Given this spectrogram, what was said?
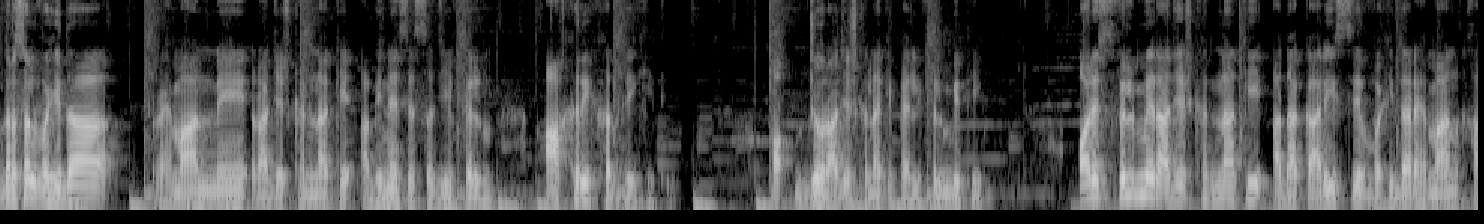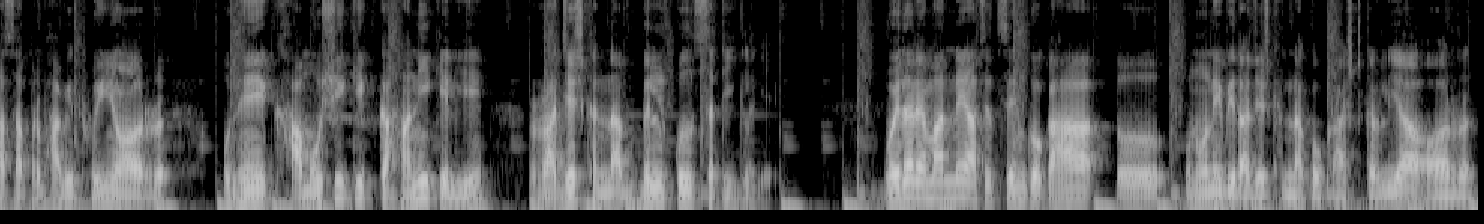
दरअसल, वहीदा रहमान ने राजेश खन्ना के अभिनय से सजी फ़िल्म आखिरी खत देखी थी जो राजेश खन्ना की पहली फ़िल्म भी थी। और इस फ़िल्म में राजेश खन्ना की अदाकारी से वहीदा रहमान खासा प्रभावित हुई और उन्हें खामोशी की कहानी के लिए राजेश खन्ना बिल्कुल सटीक लगे। वहीदा रहमान ने आसित सेन को कहा तो उन्होंने भी राजेश खन्ना को कास्ट कर लिया और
